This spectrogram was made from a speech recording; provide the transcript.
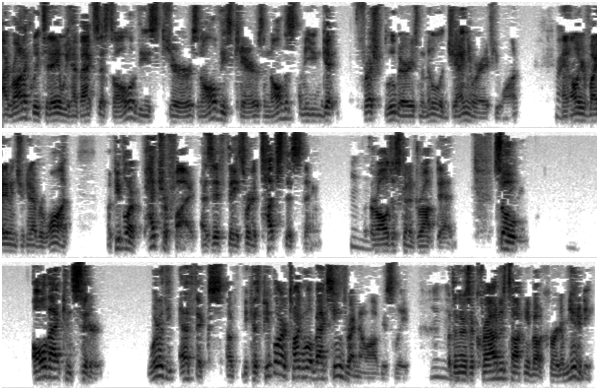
ironically today we have access to all of these cures and all of these cares and all this. I mean, you can get fresh blueberries in the middle of January if you want right. and all your vitamins you could ever want. But people are petrified as if they sort of touch this thing. Mm-hmm. They're all just going to drop dead. So all that considered, what are the ethics of, because people are talking about vaccines right now, obviously. Mm-hmm. But then there's a crowd who's talking about herd immunity.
